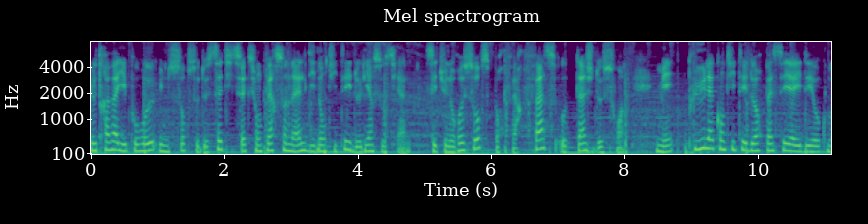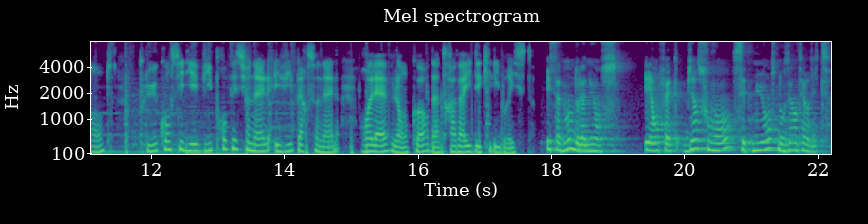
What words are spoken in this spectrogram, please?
le travail est pour eux une source de satisfaction personnelle, d'identité et de lien social. C'est une ressource pour faire face aux tâches de soins. Mais plus la quantité d'heures passées à aider augmente, plus, concilier vie professionnelle et vie personnelle relève là encore d'un travail d'équilibriste. Et ça demande de la nuance. Et en fait, bien souvent, cette nuance nous est interdite.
